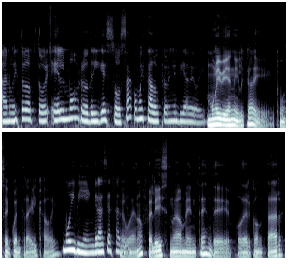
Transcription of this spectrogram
a nuestro doctor Elmo Rodríguez Sosa. ¿Cómo está, doctor, en el día de hoy? Muy bien, Ilka. ¿Y cómo se encuentra Ilka hoy? Muy bien, gracias a Dios. bueno, feliz nuevamente de poder contar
